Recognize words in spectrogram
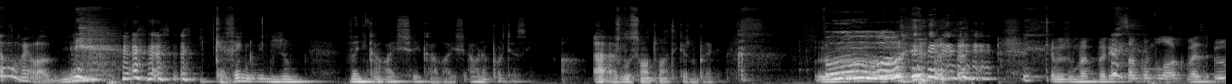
Ele não vai lá de nenhum. e carrego no menos um. Venho cá abaixo, chego cá abaixo. Abre a porta e eu assim. Ah, as luzes são automáticas no prédio. Uh! Temos uma parede só com bloco, mas. Uh,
